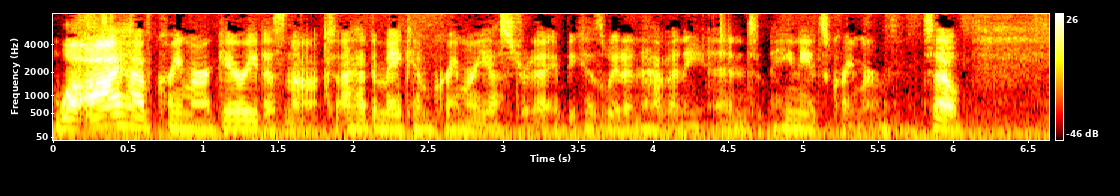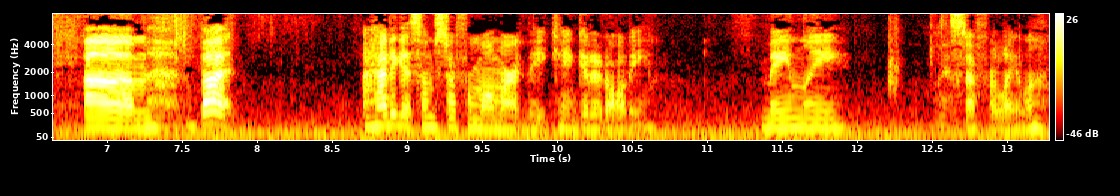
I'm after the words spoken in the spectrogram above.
Well, I have creamer. Gary does not. I had to make him creamer yesterday because we didn't have any and he needs creamer. So, um, but I had to get some stuff from Walmart that you can't get at Aldi. Mainly stuff for Layla.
